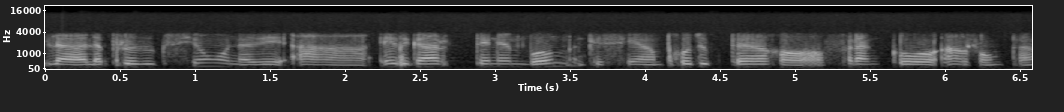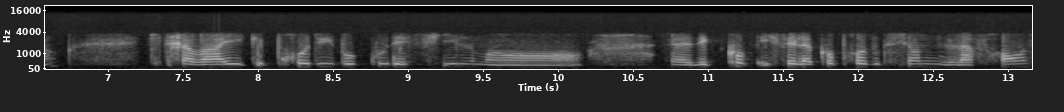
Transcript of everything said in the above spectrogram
la, la production, on avait à Edgar Tenenbaum, que c'est un producteur euh, franco-argentin, qui travaille, qui produit beaucoup de films. euh, des il fait la coproduction de la France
